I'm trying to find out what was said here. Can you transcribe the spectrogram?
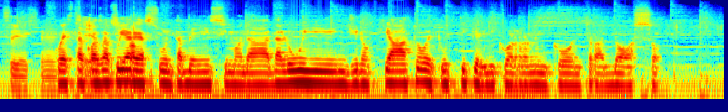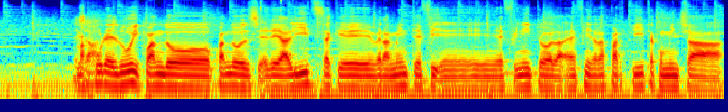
Sì, sì. Questa sì, cosa qui è riassunta benissimo da, da, lui inginocchiato e tutti che gli corrono incontro addosso. Ma esatto. pure lui quando, quando, realizza che veramente è, fi- è, la, è, finita la partita comincia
